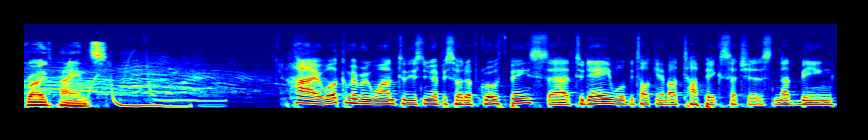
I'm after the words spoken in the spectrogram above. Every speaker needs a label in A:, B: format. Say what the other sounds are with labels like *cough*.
A: Growth Pains.
B: Hi, welcome everyone to this new episode of Growth Pains. Uh, today we'll be talking about topics such as not being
